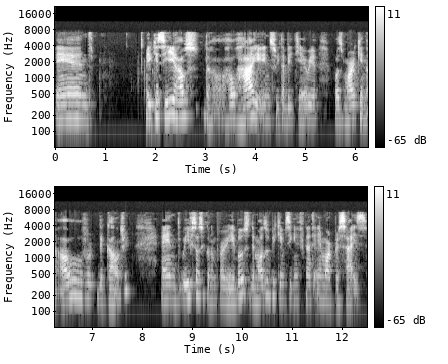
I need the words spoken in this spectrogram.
and you can see how, how high in suitability area was marking all over the country. And with socioeconomic variables, the models became significant and more precise.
